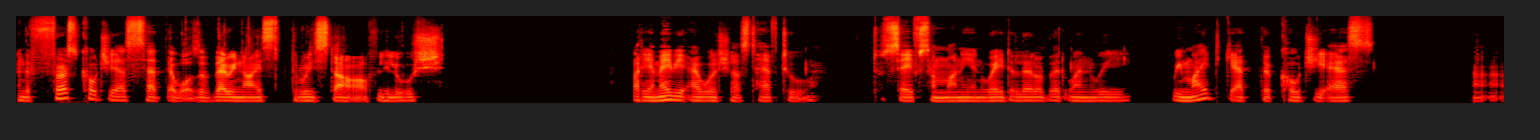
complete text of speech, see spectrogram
in the first Code Geass set, there was a very nice three star of Lelouch. But yeah, maybe I will just have to to save some money and wait a little bit when we we might get the Code Geass uh,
